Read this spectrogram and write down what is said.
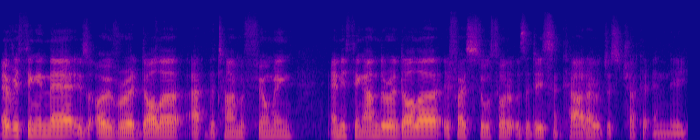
everything in there is over a dollar at the time of filming. Anything under a dollar, if I still thought it was a decent card, I would just chuck it in the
